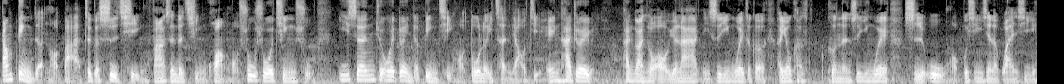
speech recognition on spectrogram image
当病人哦把这个事情发生的情况哦诉说清楚，医生就会对你的病情哦多了一层了解，诶，他就会判断说哦，原来你是因为这个很有可能。可能是因为食物哦不新鲜的关系，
